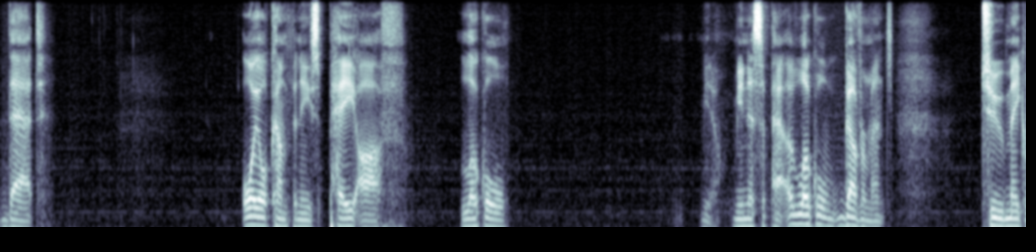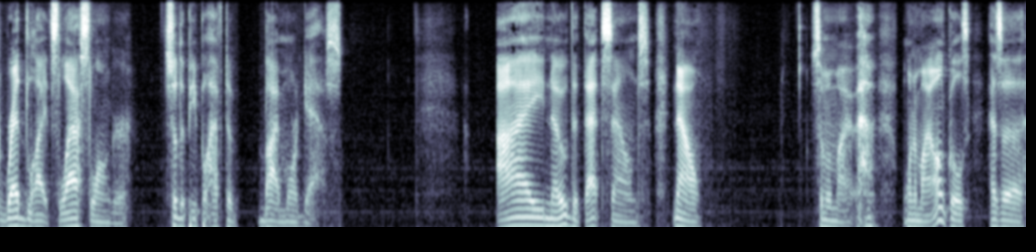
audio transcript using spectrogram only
that oil companies pay off local you know municipal uh, local government to make red lights last longer so that people have to buy more gas i know that that sounds now some of my one of my uncles has a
